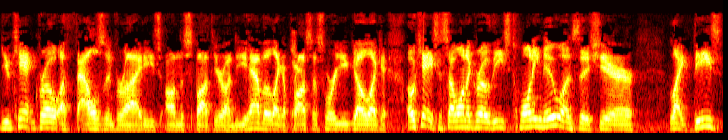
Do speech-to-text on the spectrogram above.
you can't grow a thousand varieties on the spot that you're on. Do you have a like a process where you go like, okay, since I want to grow these 20 new ones this year, like these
